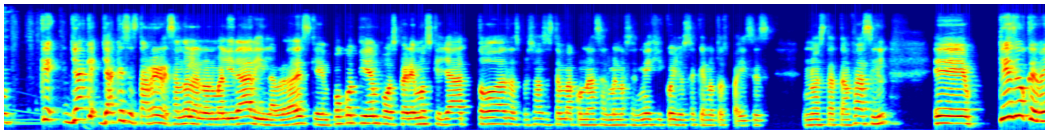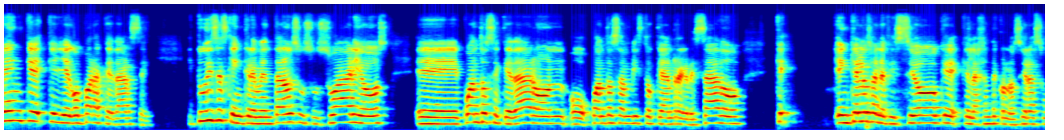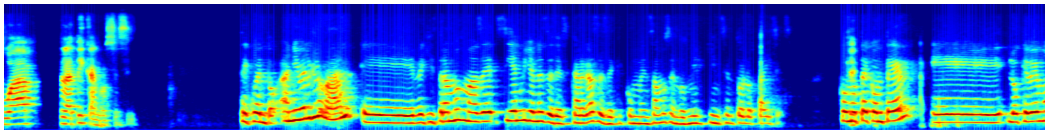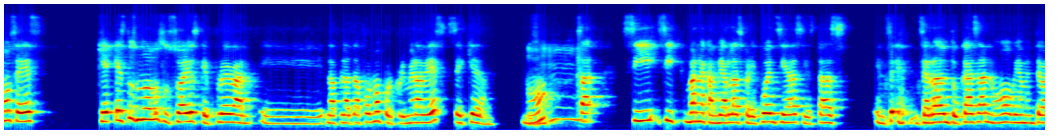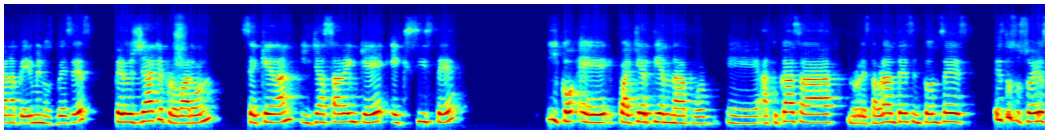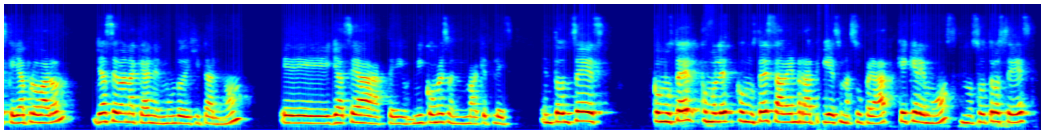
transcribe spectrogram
que ya, que ya que se está regresando a la normalidad y la verdad es que en poco tiempo esperemos que ya todas las personas estén vacunadas, al menos en México, yo sé que en otros países no está tan fácil. Eh, ¿Qué es lo que ven que, llegó para quedarse? Y tú dices que incrementaron sus usuarios, eh, ¿cuántos se quedaron o cuántos han visto que han regresado? ¿Qué, ¿En qué los benefició que, que la gente conociera su app? Platícanos, Ceci. Te cuento, a nivel global eh, registramos más de 100 millones de descargas desde que comenzamos en 2015 en todos los países. Como te conté, eh, lo que vemos es que estos nuevos usuarios que prueban eh, la plataforma por primera vez se quedan, ¿no? O sea, sí, van a cambiar las frecuencias, si estás encerrado en tu casa, ¿no? Obviamente van a pedir menos veces, pero ya que probaron, se quedan y ya saben que existe y eh, cualquier tienda por, eh, a tu casa, los restaurantes. Entonces, estos usuarios que ya probaron ya se van a quedar en el mundo digital, ¿no? Eh, ya sea, te digo, en e-commerce o en marketplace. Entonces, como, usted, como, como ustedes saben, Rappi es una super app. ¿Qué queremos? Nosotros es,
